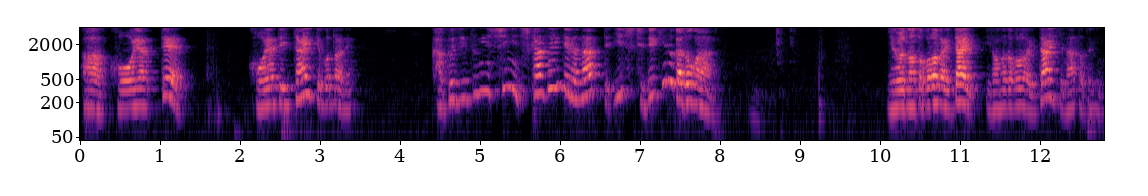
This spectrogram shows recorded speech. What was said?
ああこうやってこうやって痛いってことはね確実に死に近づいてるなって意識できるかどうかなんです。いろんなところが痛いいろんなところが痛いってなった時に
